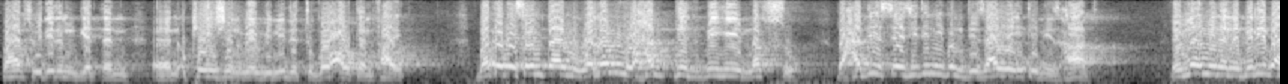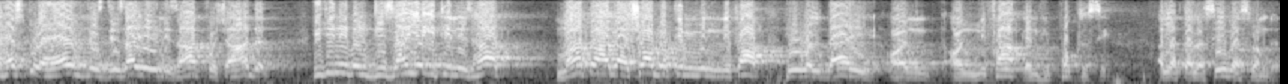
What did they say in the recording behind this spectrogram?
Perhaps we didn't get an, an occasion where we needed to go out and fight. But at the same time, walam yuhaddith bihi nafsu. The hadith says he didn't even desire it in his heart. A mu'min and a believer has to have this desire in his heart for shahadat. He didn't even desire it in his heart. Mata ala shabatim min nifaq. He will die on, on nifaq and hypocrisy. Allah Ta'ala save us from that.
